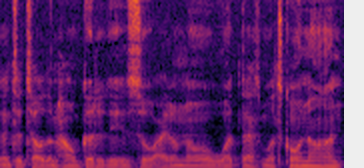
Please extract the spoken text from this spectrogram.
and to tell them how good it is. So I don't know what that's what's going on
